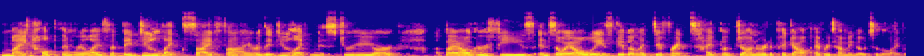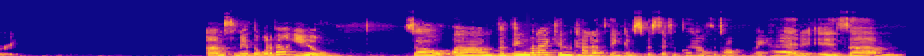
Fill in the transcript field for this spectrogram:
might help them realize that they do like sci-fi or they do like mystery or biographies. And so i always give them a different type of genre to pick out every time we go to the library. Um, samantha what about you? So um, the thing that i can kind of think of specifically off the top of my head is um,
